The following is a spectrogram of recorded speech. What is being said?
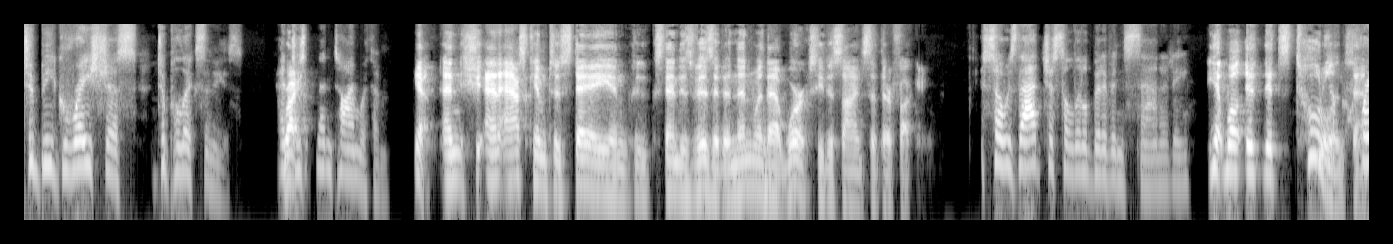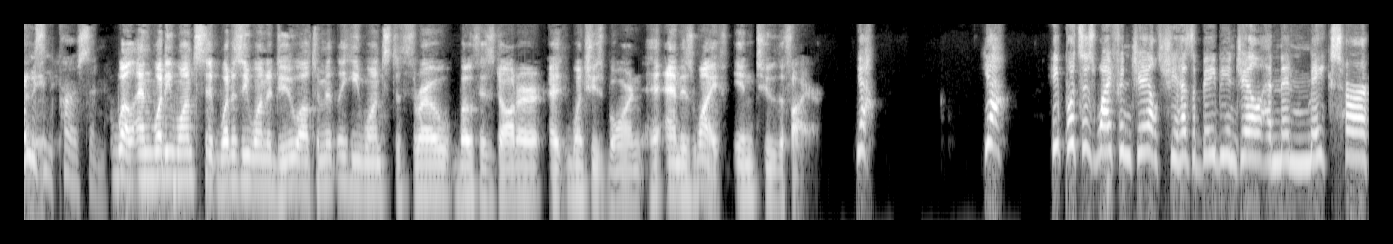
to be gracious to Polixenes and Right. to spend time with him. Yeah, and she, and ask him to stay and extend his visit, and then when that works, he decides that they're fucking. So is that just a little bit of insanity? Yeah, well, it, it's total He's a insanity. crazy person. Well, and what he wants to, what does he want to do ultimately? He wants to throw both his daughter uh, when she's born and his wife into the fire. Yeah, yeah. He puts his wife in jail. She has a baby in jail and then makes her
